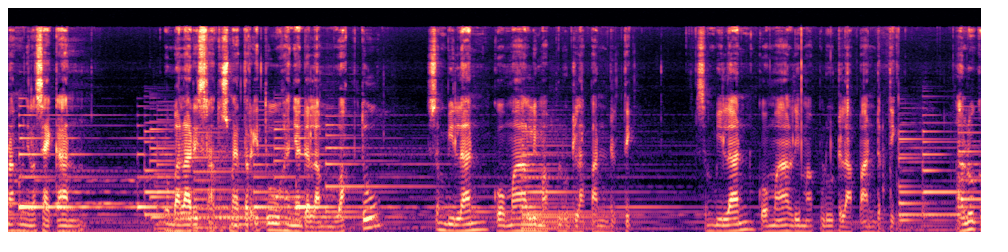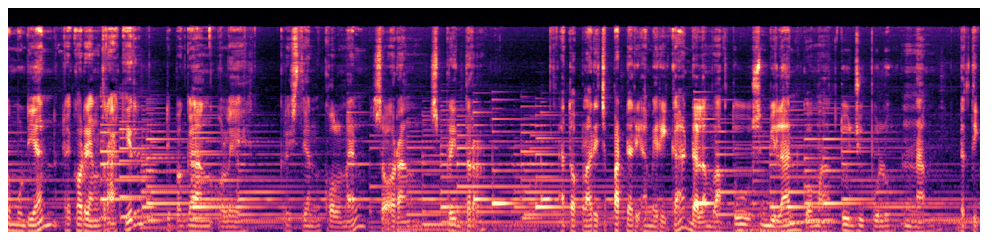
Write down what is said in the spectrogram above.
pernah menyelesaikan lomba lari 100 meter itu hanya dalam waktu 9,58 detik. 9,58 detik. Lalu kemudian rekor yang terakhir dipegang oleh Christian Coleman, seorang sprinter atau pelari cepat dari Amerika dalam waktu 9,76 detik.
